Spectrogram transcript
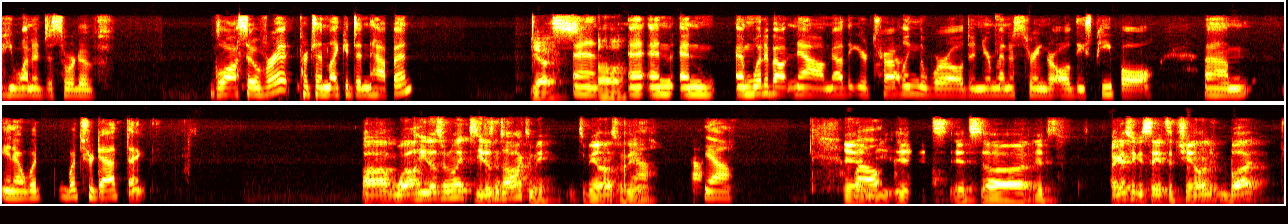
he wanted to sort of gloss over it, pretend like it didn't happen. Yes. And uh-huh. and, and and and what about now? Now that you're traveling the world and you're ministering to all these people, um, you know what what's your dad think? Uh, well, he doesn't really. He doesn't talk to me, to be honest with you. Yeah. Yeah. And well, it's it's uh it's I guess you could say it's a challenge, but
